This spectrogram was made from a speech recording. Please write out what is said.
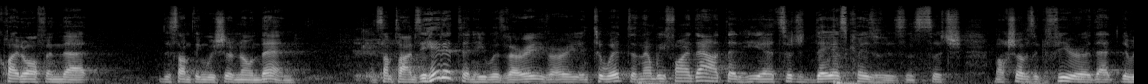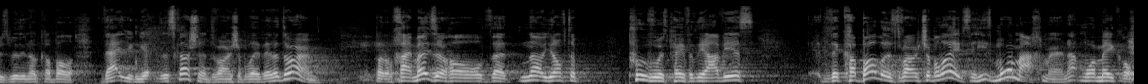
quite often that there's something we should have known then. And sometimes he hit it, and he was very, very into it. And then we find out that he had such deus cases and such machshavas kafira that there was really no kabbalah. That you can get in discussion at Dvarim Shabbat and. But Chaim Ezer holds that no, you don't have to prove it was painfully obvious. The Kabbalah is Dvarim Shabbat, so he's more machmer, not more makel.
